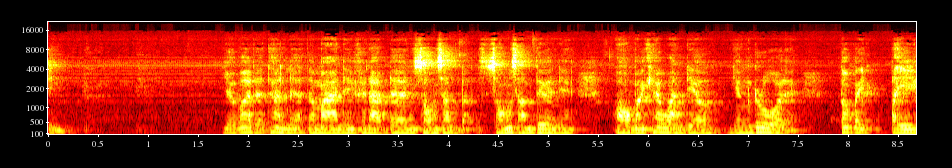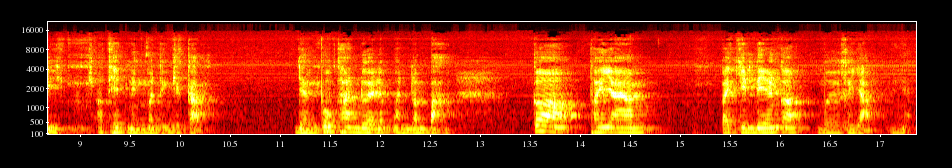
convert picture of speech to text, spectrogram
ริง ๆ อย่าว่าแต่ท่านเลยอาตมาเนี่ยขนาดเดินสองสามสองสามเดือนเนี่ยออกมาแค่วันเดียวยังรั่วเลย ต้องไปตีอาทิตย์หนึ่งมันถึงจะกลับ อย่างพวกท่านด้วยแล้วมันลำบาก ก็พยายามไปกินเลี้ยงก็มือขยับอย่างเงี้ย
